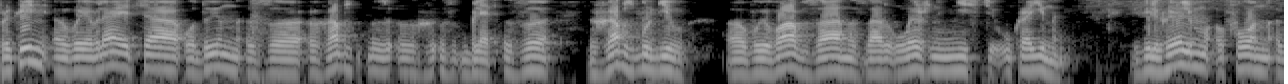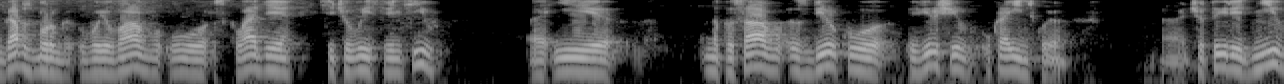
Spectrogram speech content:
Прикинь, виявляється, один з Габс... з, блядь, з Габсбургів е, воював за незалежність України. Вільгельм фон Габсбург воював у складі січових стрільців е, і написав збірку віршів українською. Е, Чотири днів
